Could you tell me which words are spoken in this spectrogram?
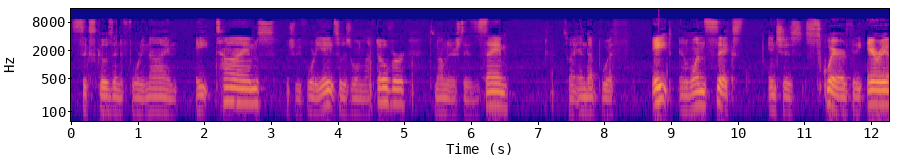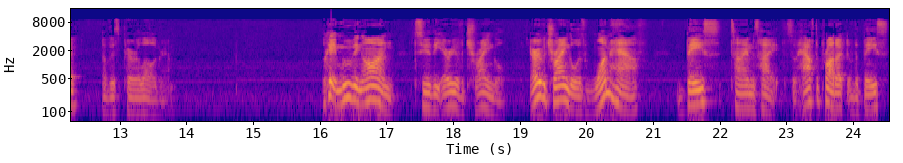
6 goes into 49 8 times, which would be 48, so there's one left over. Denominator stays the same. So I end up with 8 and 1 6 inches squared for the area of this parallelogram. Okay, moving on to the area of a triangle. Area of a triangle is 1 half base times height. So half the product of the base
